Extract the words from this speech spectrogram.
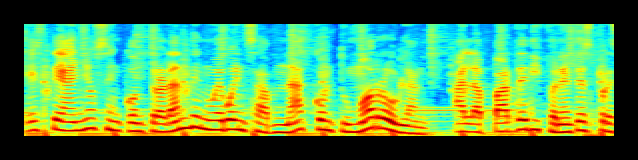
Este año se encontrarán de nuevo en Sabna con Tomorrowland, a la par de diferentes presentaciones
